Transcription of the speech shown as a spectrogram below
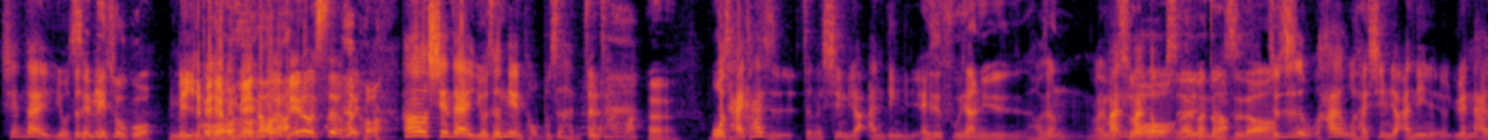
现在有这个谁没做过？没也没有哦没那么没那么社会。哦 他说现在有这个念头不是很正常吗？嗯，我才开始整个心比较安定一点，哎，这富家女好像蛮哦蛮懂事的哎蛮懂事的哦。就是她我才心比较安定一点。原来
